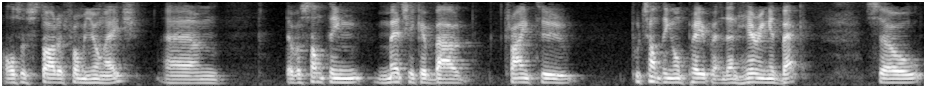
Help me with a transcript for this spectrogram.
also started from a young age. Um, there was something magic about trying to put something on paper and then hearing it back. So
